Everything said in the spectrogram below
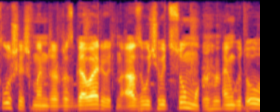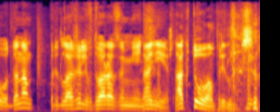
слушаешь, менеджер разговаривает, озвучивает сумму, Ага. а ему говорят, о, да нам предложили в два раза меньше. Конечно. А кто вам предложил?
